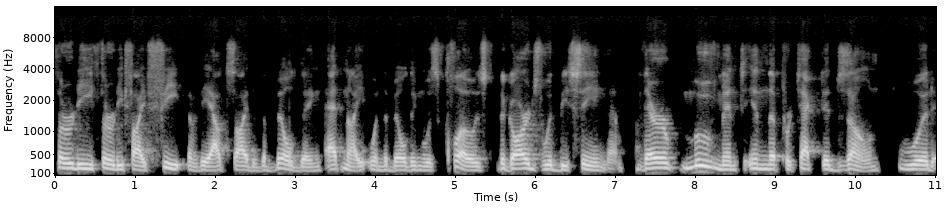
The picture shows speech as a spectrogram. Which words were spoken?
30, 35 feet of the outside of the building at night when the building was closed, the guards would be seeing them. Their movement in the protected zone would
